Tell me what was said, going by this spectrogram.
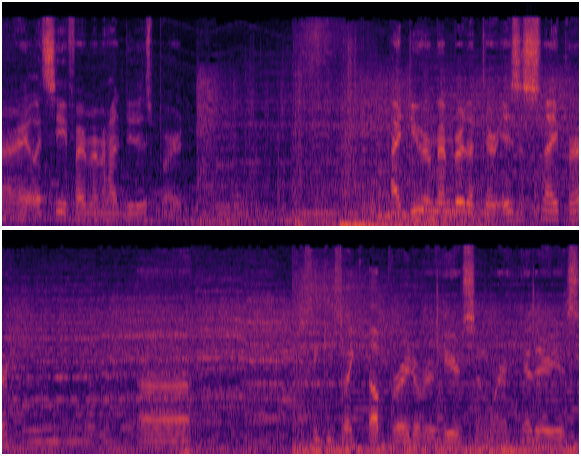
Alright, let's see if I remember how to do this part. I do remember that there is a sniper. Uh, I think he's like up right over here somewhere. Yeah, there he is.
